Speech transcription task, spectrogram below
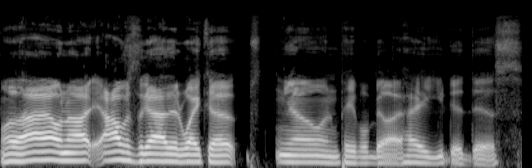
Well, I don't know. I, I was the guy that'd wake up, you know, and people would be like, "Hey, you did this,"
